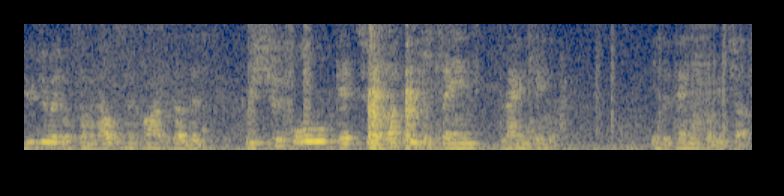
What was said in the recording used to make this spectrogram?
you do it or someone else in the class does it, we should all get to roughly the same ranking independent of each other.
